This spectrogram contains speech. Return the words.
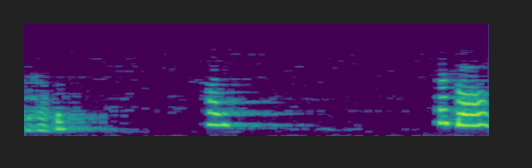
to happen. I. That's all.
